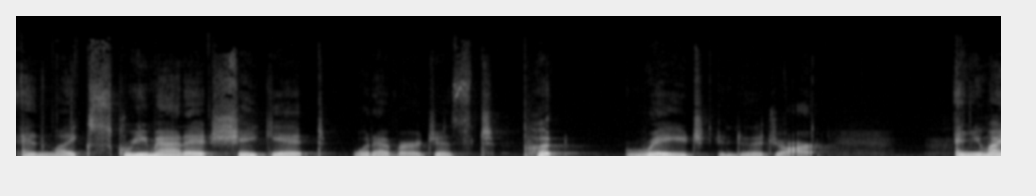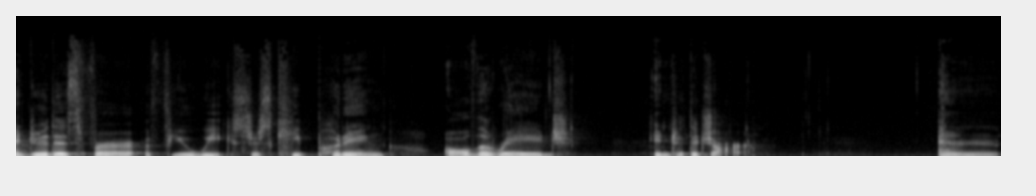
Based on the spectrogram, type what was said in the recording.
and like scream at it, shake it, whatever. Just put rage into the jar. And you might do this for a few weeks. Just keep putting all the rage into the jar. And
